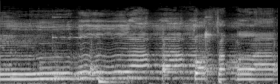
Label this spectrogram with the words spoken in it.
อก็สักลา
